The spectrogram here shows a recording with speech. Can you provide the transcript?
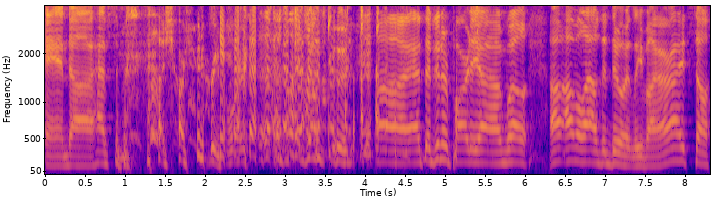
and uh, have some charcuterie board as my junk food uh, at the dinner party, um, well, I- I'm allowed to do it, Levi. All right. So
